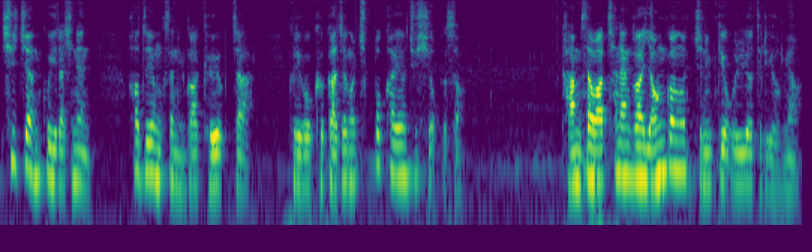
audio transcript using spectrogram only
쉬지 않고 일하시는 하두영 목사님과 교육자 그리고 그 가정을 축복하여 주시옵소서. 감사와 찬양과 영광을 주님께 올려드리오며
